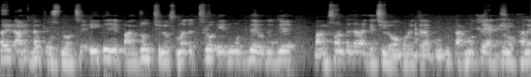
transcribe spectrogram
আর আরেকটা প্রশ্ন হচ্ছে এই যে পাঁচজন ছিল শোনা যাচ্ছিল এর মধ্যে ওদের যে মাংস আনতে যারা গেছিল অমরের যারা বন্ধু তার মধ্যে একজন ওখানে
